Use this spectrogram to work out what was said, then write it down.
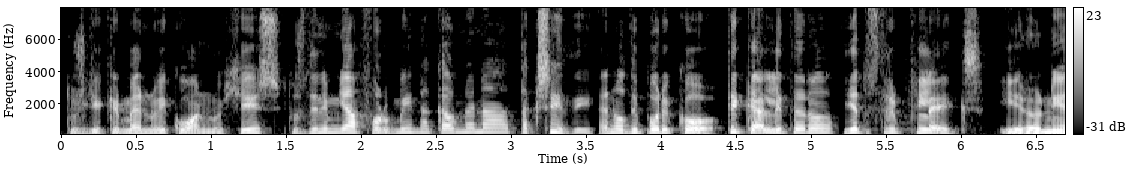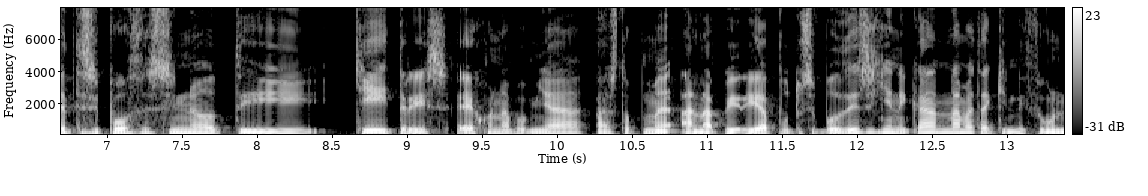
του συγκεκριμένου οίκου ανοχής τους δίνει μια αφορμή να κάνουν ένα ταξίδι, ένα οδηπορικό. Τι καλύτερο για τους Strip Flakes. Η ηρωνία της υπόθεσης είναι ότι και οι τρεις έχουν από μια ας το πούμε αναπηρία που τους εμποδίζει γενικά να μετακινηθούν,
